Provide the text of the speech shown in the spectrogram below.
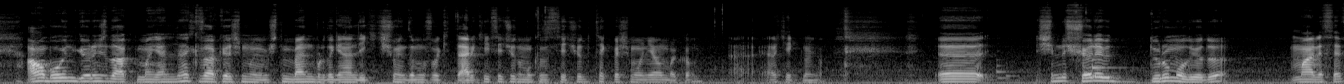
Ama bu oyunu görünce de aklıma geldi. Kız arkadaşımla oynamıştım. Ben burada genelde iki kişi oynadığımız vakitte erkeği seçiyordum, o kızı seçiyordu. Tek başıma oynayalım bakalım. Ee, Erkekle oynayalım. Ee, şimdi şöyle bir durum oluyordu. Maalesef.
